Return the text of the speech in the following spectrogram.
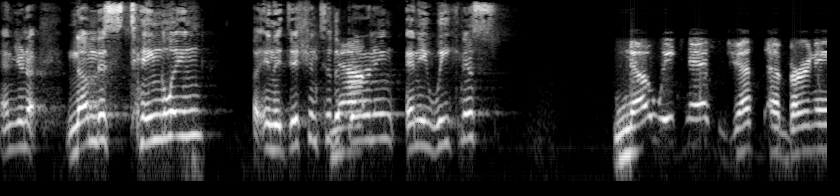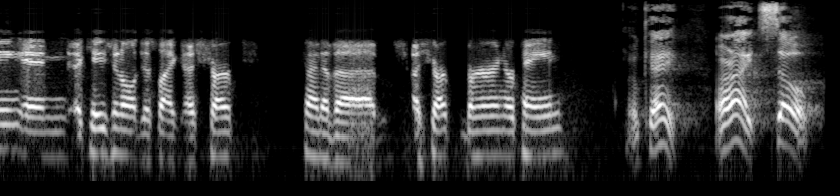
And you're not numbness, tingling. In addition to the No. burning, any weakness? No weakness, just a burning and occasional, just like a sharp, kind of a, a sharp burn or pain. Okay. All right. So,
